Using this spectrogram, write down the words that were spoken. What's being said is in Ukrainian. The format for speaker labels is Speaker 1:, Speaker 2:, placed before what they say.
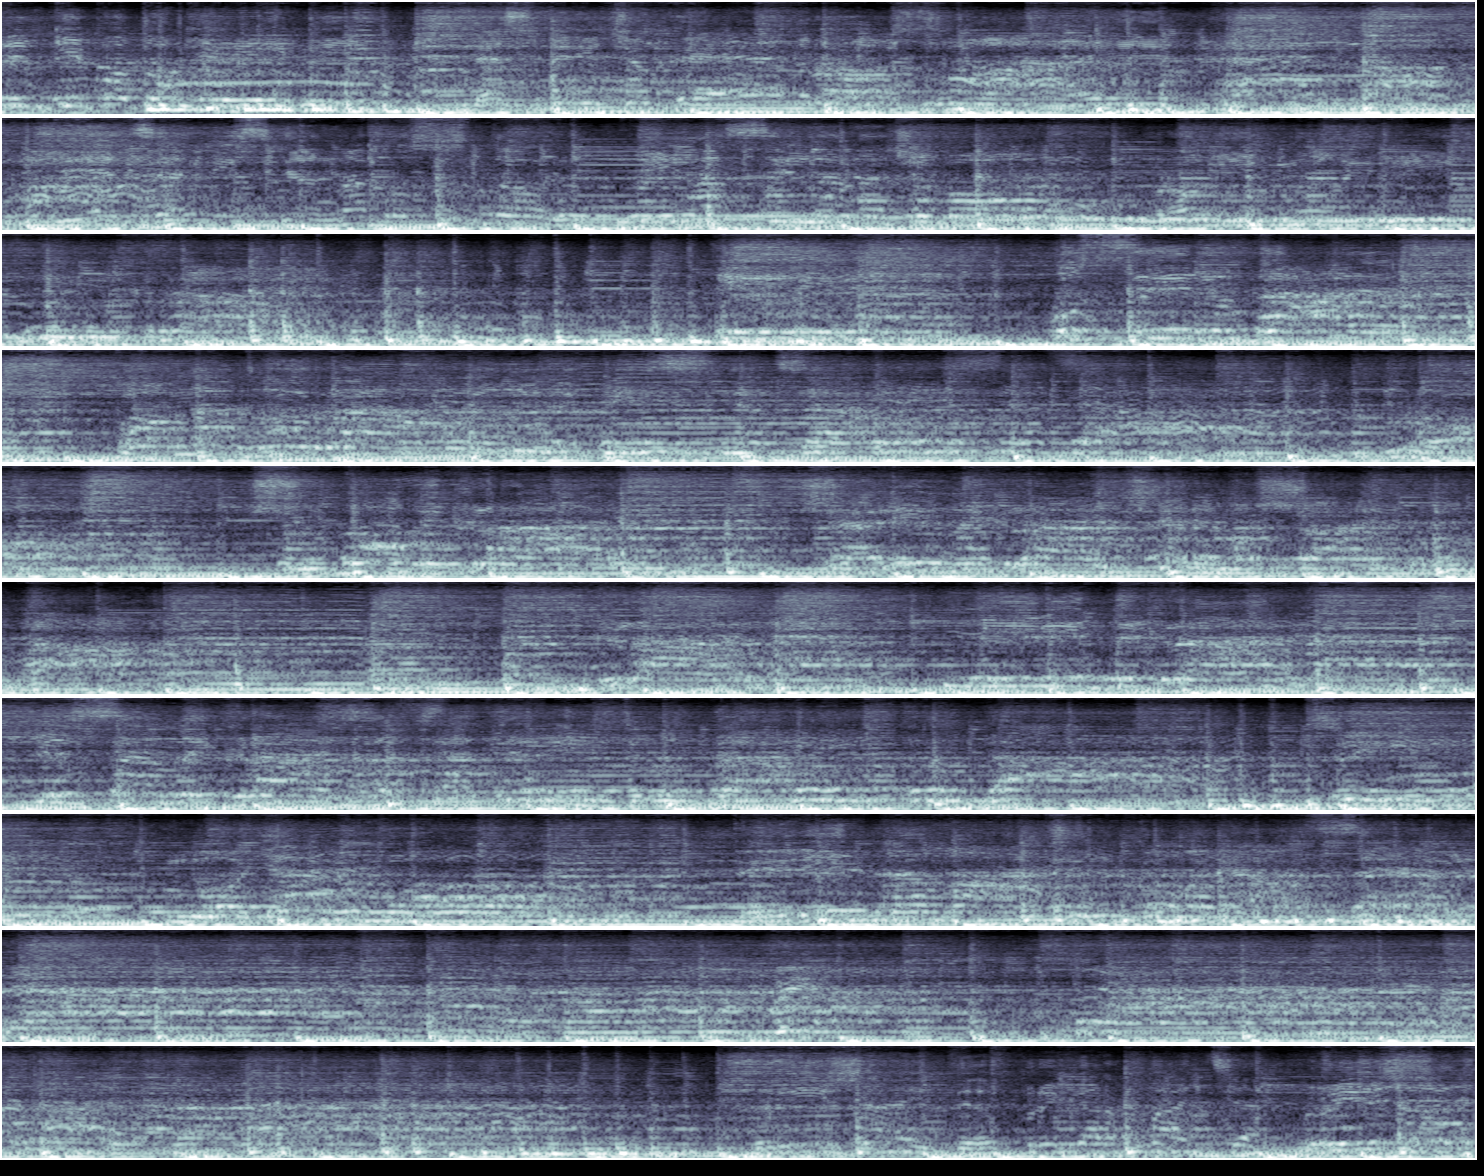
Speaker 1: стрімкі потоки рівні, де свічок ген розмай. Є ця пісня на просторі, вільна сильна на чому, промігнули рідний край. І у синю далі, понад горами є пісня ця, про чудовий край. Krishna.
